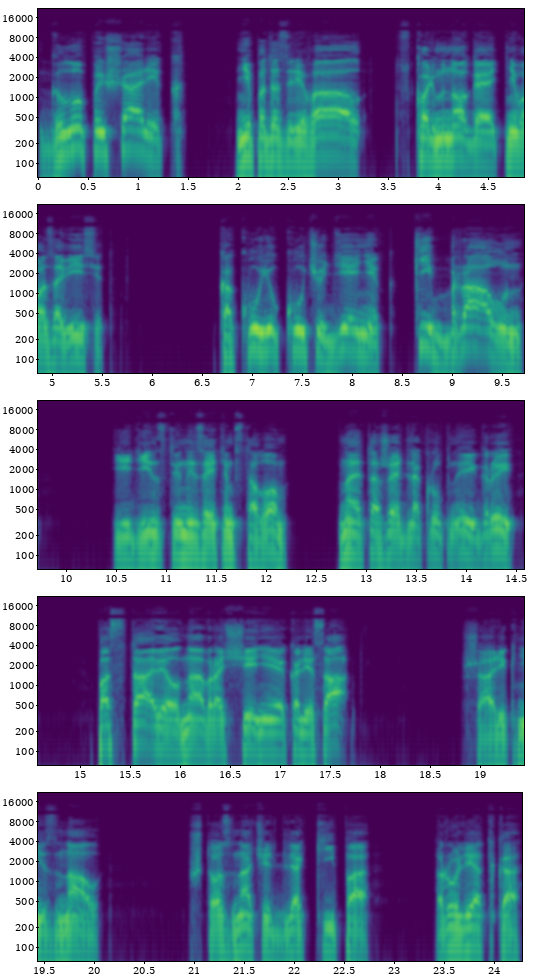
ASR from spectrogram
Глупый шарик не подозревал, сколь многое от него зависит. Какую кучу денег Кип Браун, единственный за этим столом, на этаже для крупной игры, поставил на вращение колеса. Шарик не знал, что значит для Кипа рулетка.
